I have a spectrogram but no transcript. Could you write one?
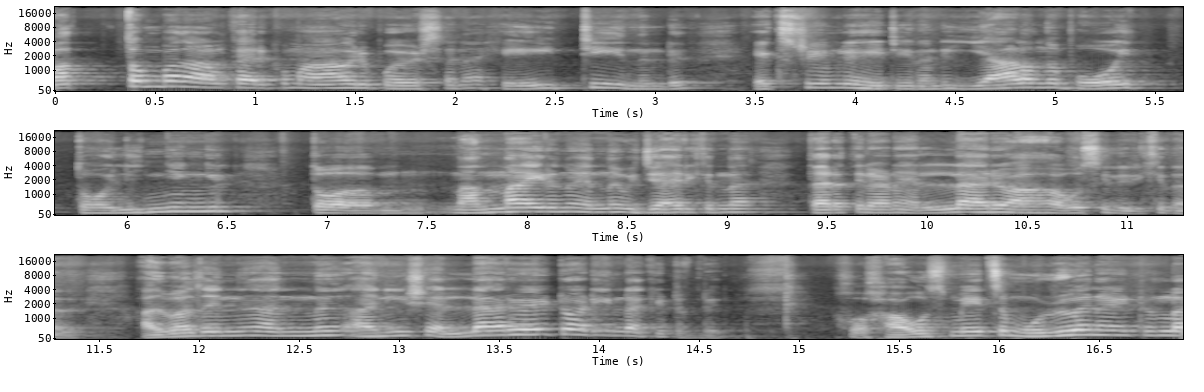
പത്തൊമ്പത് ആൾക്കാർക്കും ആ ഒരു പേഴ്സണെ ഹെയ്റ്റ് ചെയ്യുന്നുണ്ട് എക്സ്ട്രീംലി ഹെയ്റ്റ് ചെയ്യുന്നുണ്ട്. ഇയാളൊന്ന് പോയി തൊലിഞ്ഞെങ്കിൽ നന്നായിരുന്നു എന്ന് വിചാരിക്കുന്ന തരത്തിലാണ് എല്ലാവരും ആ ഹൗസിൽ ഇരിക്കുന്നത് അതുപോലെ തന്നെ അന്ന് അനീഷ് എല്ലാവരുമായിട്ടും അടി ഉണ്ടാക്കിയിട്ടുണ്ട് ഹൗസ് മേറ്റ്സ് മുഴുവനായിട്ടുള്ള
